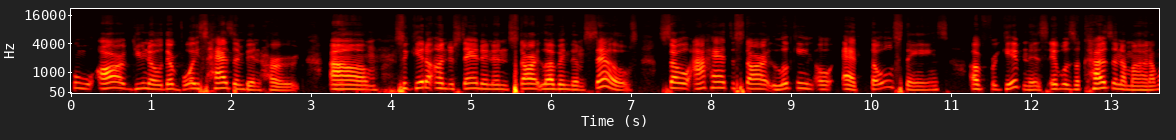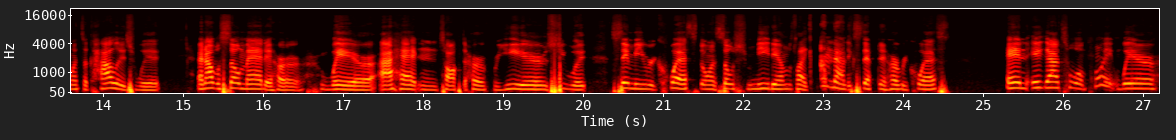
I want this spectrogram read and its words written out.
who are, you know, their voice hasn't been heard, um, to get an understanding and start loving themselves. So I had to start looking at those things of forgiveness. It was a cousin of mine I went to college with. And I was so mad at her where I hadn't talked to her for years. She would send me requests on social media. I was like, I'm not accepting her request. And it got to a point where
